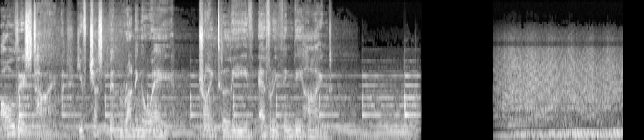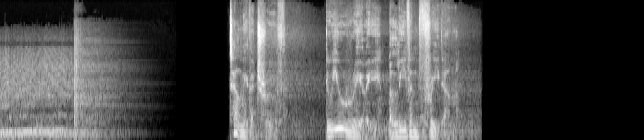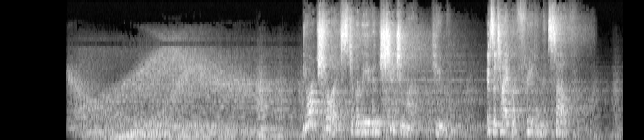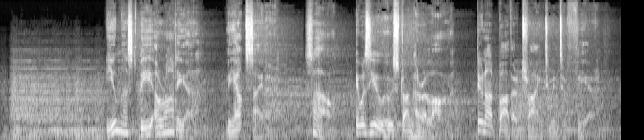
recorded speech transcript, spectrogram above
All this time, you've just been running away, trying to leave everything behind. Tell me the truth. Do you really believe in freedom? Your choice to believe in Shijima, human, is a type of freedom itself. You must be Aradia, the outsider. So, it was you who strung her along. Do not bother trying to interfere.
